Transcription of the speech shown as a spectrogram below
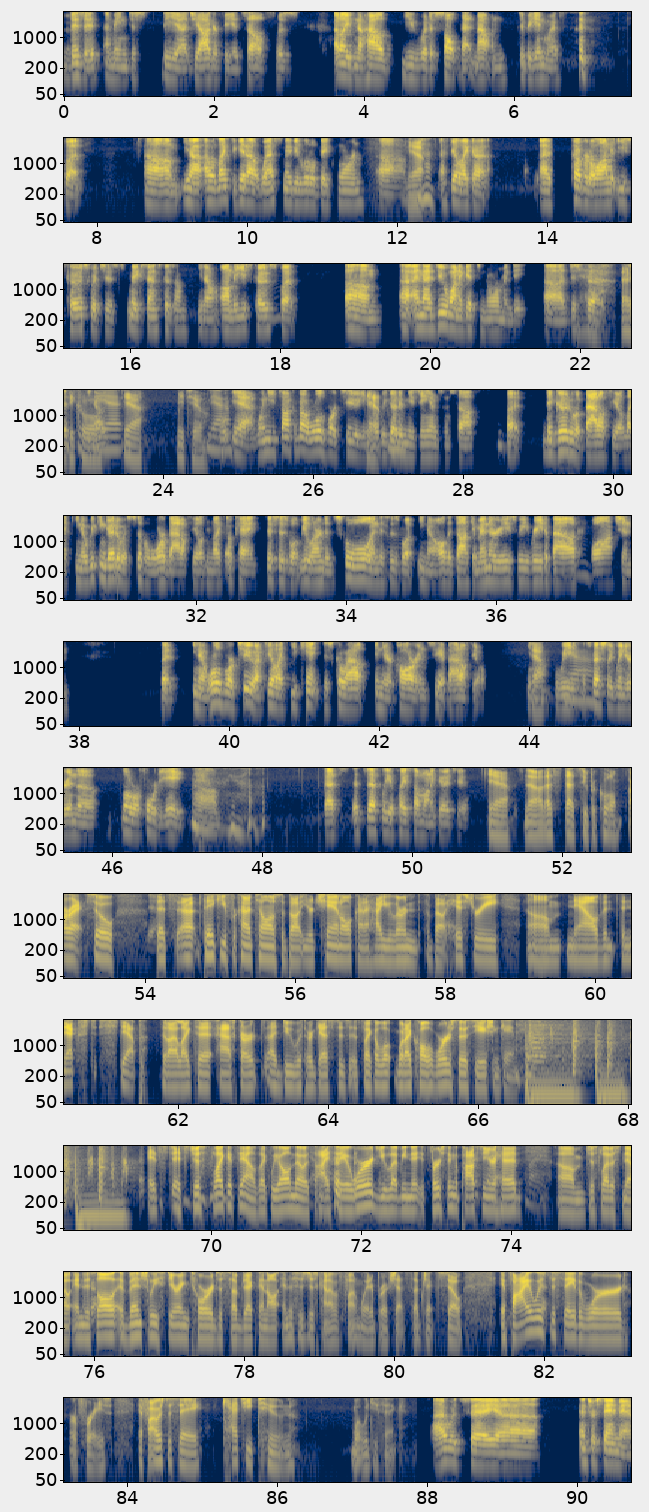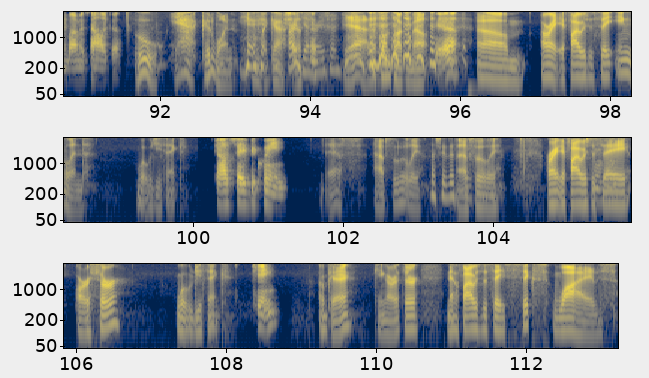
visit. I mean, just the uh, geography itself was. I don't even know how you would assault that mountain to begin with, but um, yeah, I would like to get out west, maybe a little Bighorn. Um, Yeah. I feel like I, I've covered a lot of East Coast, which is makes sense because I'm you know on the East Coast, but um, uh, and I do want to get to Normandy. Uh, just Yeah, to that'd be cool. see it. Yeah. Me too. Yeah. yeah, when you talk about World War II, you know Yeah. we go to Mhm. museums and stuff, but they go to a battlefield. Like you know we can go to a Civil War battlefield and like okay, this is what we learned in school, and this is what you know all the documentaries we read about and watch and. But you know World War II, I feel like you can't just go out in your car and see a battlefield. You Yeah. know, we Yeah. especially when you're in the lower 48. Um, yeah. that's that's definitely a place I want to go to. Yeah. No, that's that's super cool. All right. So Yeah. that's uh, thank you for kind of telling us about your channel, kind of how you learned about history. Um, now the the next step that I like to ask our I do with our guests is it's like a what I call a word association game. It's it's just like it sounds. Like we all know, it's I say a word, you let me know. First thing that pops in your head, um, just let us know. And it's all eventually steering towards a subject, and all. And this is just kind of a fun way to broach that subject. So, if I was to say the word or phrase, if I was to say catchy tune, what would you think? I would say uh, Enter Sandman by Metallica. Ooh, yeah, good one. Oh my gosh, Our that's generation. yeah, that's what I'm talking about. Yeah. Um, all right, if I was to say England, what would you think? God Save the Queen. Yes, absolutely, Especially this week. absolutely. All right, if I was to mm-hmm. say Arthur, what would you think? King. Okay, King Arthur. Now, if I was to say Six Wives,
